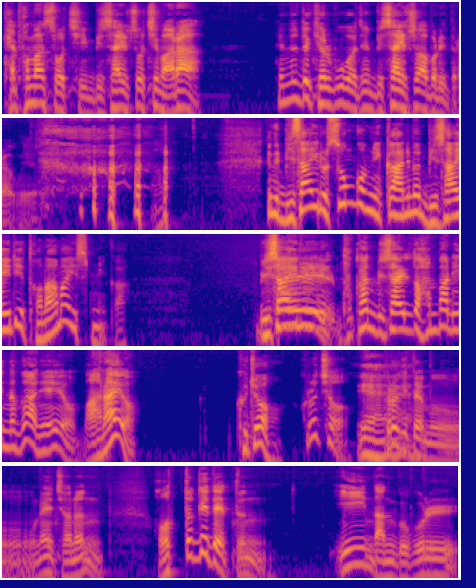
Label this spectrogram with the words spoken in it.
대포만 쏘지 미사일 쏘지 마라 했는데 결국 어제 미사일 쏴버리더라고요. 어? 근데 미사일을 쏜 겁니까? 아니면 미사일이 더 남아 있습니까? 미사일, 미사일 북한 미사일도 한 발 있는 거 아니에요. 많아요. 그죠? 그렇죠. 예. 그렇기 때문에 저는 어떻게 됐든 이 난국을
